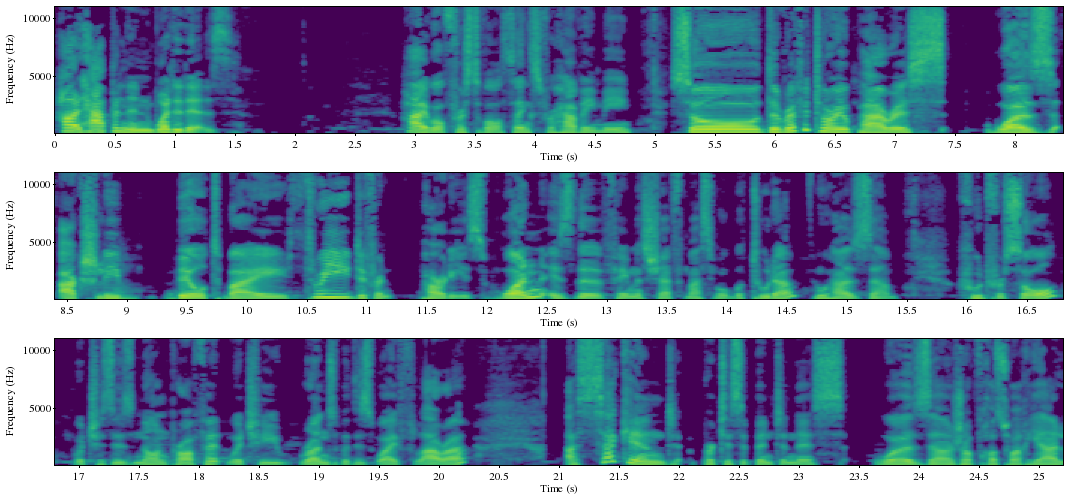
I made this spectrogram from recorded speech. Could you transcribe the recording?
how it happened and what it is. Hi. Well, first of all, thanks for having me. So the Refettorio Paris was actually built by three different parties. One is the famous chef Massimo Bottura, who has um, Food for Soul, which is his nonprofit, which he runs with his wife Lara. A second participant in this was uh, Jean-François Rial,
